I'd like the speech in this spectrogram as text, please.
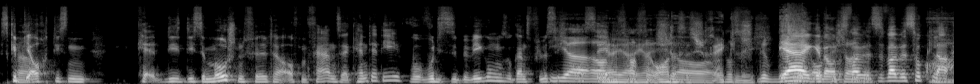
Es gibt ja, Ja. auch diesen, die, diese Motion-Filter auf dem Fernseher. Kennt ihr die? Wo, wo diese Bewegungen so ganz flüssig aussehen? ja, ja, ja. ich, Oh, das ist ja. schrecklich. wird Ja, genau, das war, das war mir so klar.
